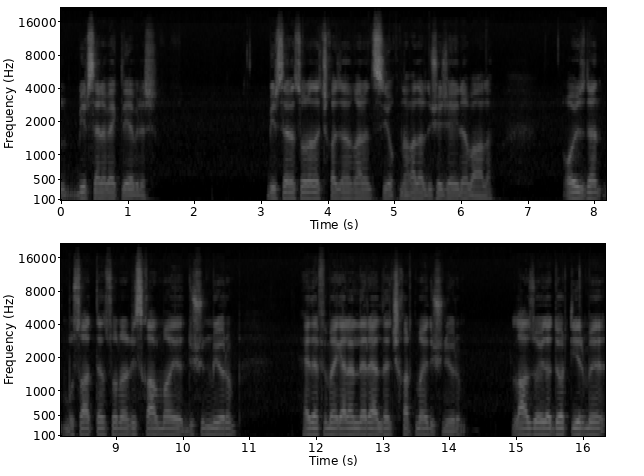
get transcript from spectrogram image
bir sene bekleyebilir. Bir sene sonra da çıkacağın garantisi yok. Ne kadar düşeceğine bağlı. O yüzden bu saatten sonra risk almayı düşünmüyorum. Hedefime gelenleri elden çıkartmayı düşünüyorum. Lazio'yu da 4.20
